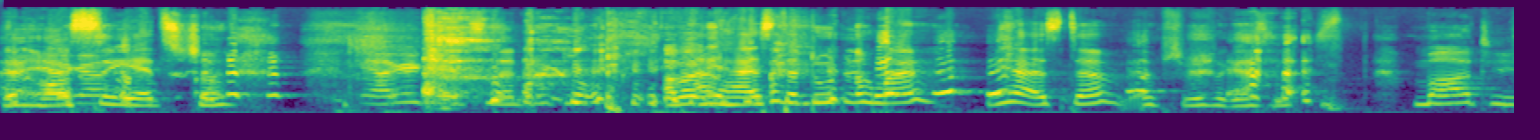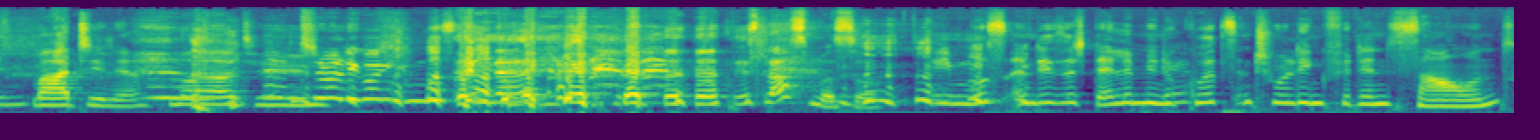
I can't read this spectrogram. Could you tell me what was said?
Den hasse ich jetzt schon. Ärger geht's nicht wirklich. Aber wie heißt der Dude nochmal? Wie heißt der? Ich hab's schon wieder vergessen. Martin. Martin, ja. Martin. Entschuldigung, ich muss, an der, Das lassen wir so. ich muss an dieser Stelle mich nur kurz entschuldigen für den Sound,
